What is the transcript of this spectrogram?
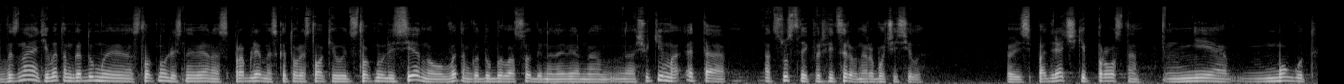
Вы знаете, в этом году мы столкнулись, наверное, с проблемой, с которой сталкиваются, столкнулись все, но в этом году было особенно, наверное, ощутимо. Это отсутствие квалифицированной рабочей силы. То есть подрядчики просто не могут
